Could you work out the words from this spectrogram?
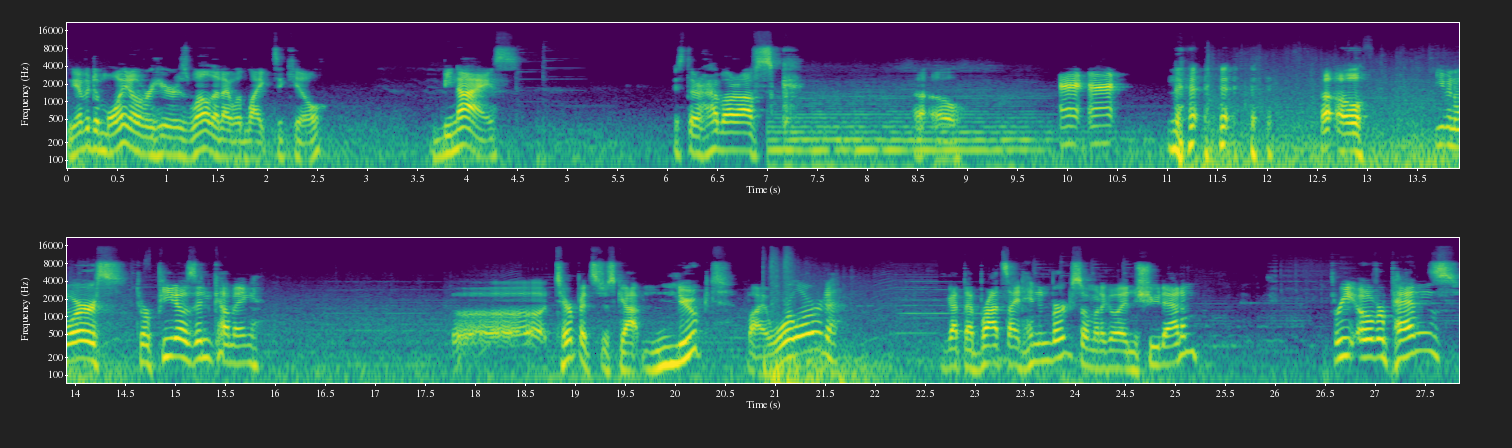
We have a Des Moines over here as well that I would like to kill. Be nice. Mr. Khabarovsk. Uh-oh. Uh-oh. Even worse. Torpedoes incoming. Uh, Tirpitz just got nuked by Warlord. We've got that broadside Hindenburg, so I'm going to go ahead and shoot at him. Three overpens.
